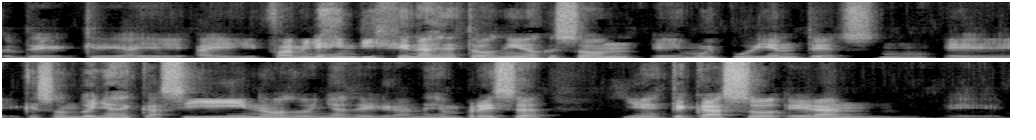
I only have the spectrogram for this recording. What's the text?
de que hay, hay familias indígenas en Estados Unidos que son eh, muy pudientes, mm, eh, que son dueñas de casinos, dueñas de grandes empresas, y en este caso eran eh,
